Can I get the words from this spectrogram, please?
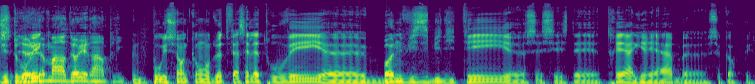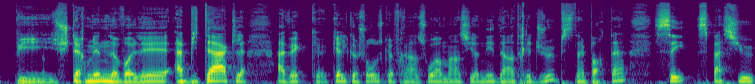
j'ai trouvé le, mandat est rempli. une position de conduite facile à trouver, euh, bonne visibilité, euh, c'était très agréable, euh, ce cockpit. Puis je termine le volet habitacle avec quelque chose que François a mentionné d'entrée de jeu, puis c'est important, c'est spacieux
